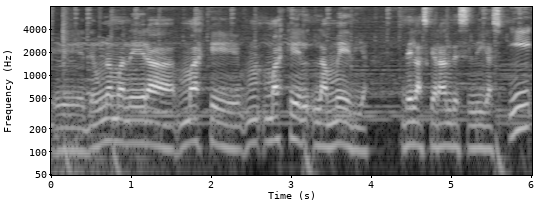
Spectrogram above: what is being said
eh, de una manera más que, más que la media de las grandes ligas. Y eh,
